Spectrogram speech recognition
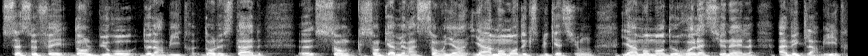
ça se fait dans le bureau de l'arbitre, dans le stade, euh, sans sans caméra, sans rien. Il y a un moment d'explication, il y a un moment de relationnel avec l'arbitre,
